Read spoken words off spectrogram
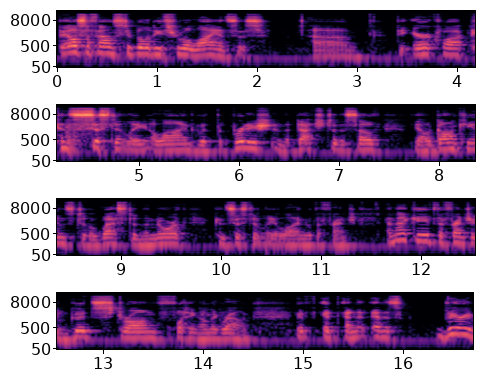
They also found stability through alliances. Um, the Iroquois consistently aligned with the British and the Dutch to the south, the Algonquians to the west and the north consistently aligned with the French. And that gave the French a good, strong footing on the ground. It, it, and, and it's very,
